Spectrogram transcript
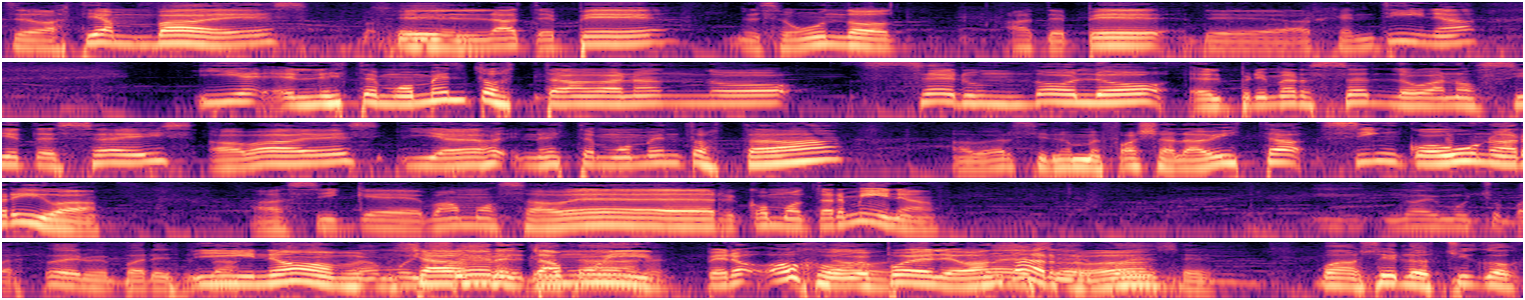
Sebastián Báez, Sí. el ATP, el segundo ATP de Argentina. Y en este momento está ganando Serundolo. El primer set lo ganó 7-6 a Baez. Y en este momento está, a ver si no me falla la vista, 5-1 arriba. Así que vamos a ver cómo termina. Y no hay mucho para ver, me parece. Y Está- no, está muy ya cerca, está muy- pero ojo que puede levantarlo, ser, puede ¿eh? ser. Bueno, ayer los chicos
